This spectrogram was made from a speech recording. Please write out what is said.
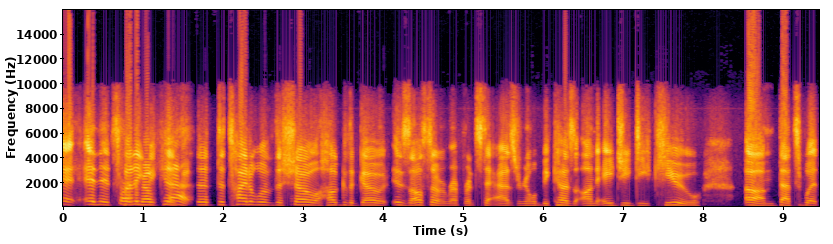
and, and it's Talk funny because that. the the title of the show, "Hug the Goat," is also a reference to Asriel because on AGDQ, um, that's what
